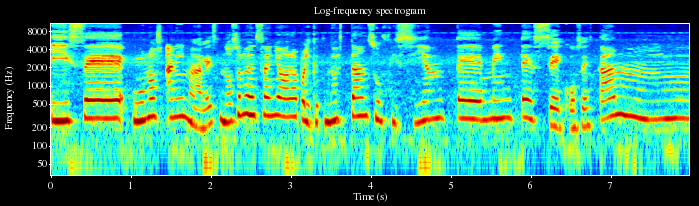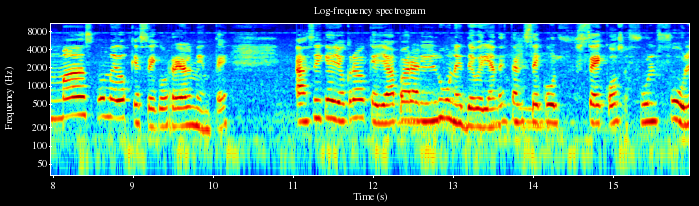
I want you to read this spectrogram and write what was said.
hice unos animales, no se los enseño ahora porque no están suficientemente secos, están más húmedos que secos realmente. Así que yo creo que ya para el lunes deberían de estar secos, secos, full, full,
